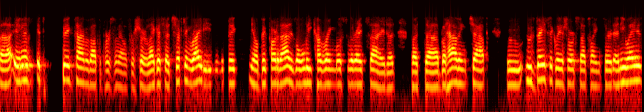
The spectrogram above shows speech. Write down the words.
uh, it is it's big time about the personnel for sure. Like I said, shifting righties is a big you know big part of that is only covering most of the right side. Uh, but uh, but having Chap, who who's basically a shortstop playing third anyways,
